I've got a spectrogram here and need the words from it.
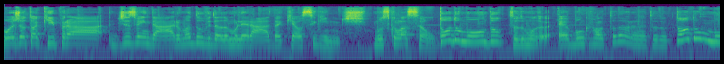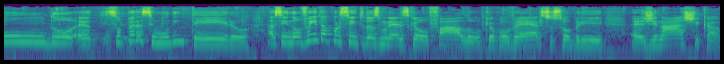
Hoje eu tô aqui pra desvendar uma dúvida da mulherada, que é o seguinte: musculação. Todo mundo, todo mundo, é bom que eu falo toda hora, né? Todo, todo mundo, é super assim, o mundo inteiro. Assim, 90% das mulheres que eu falo, que eu converso sobre é, ginástica,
